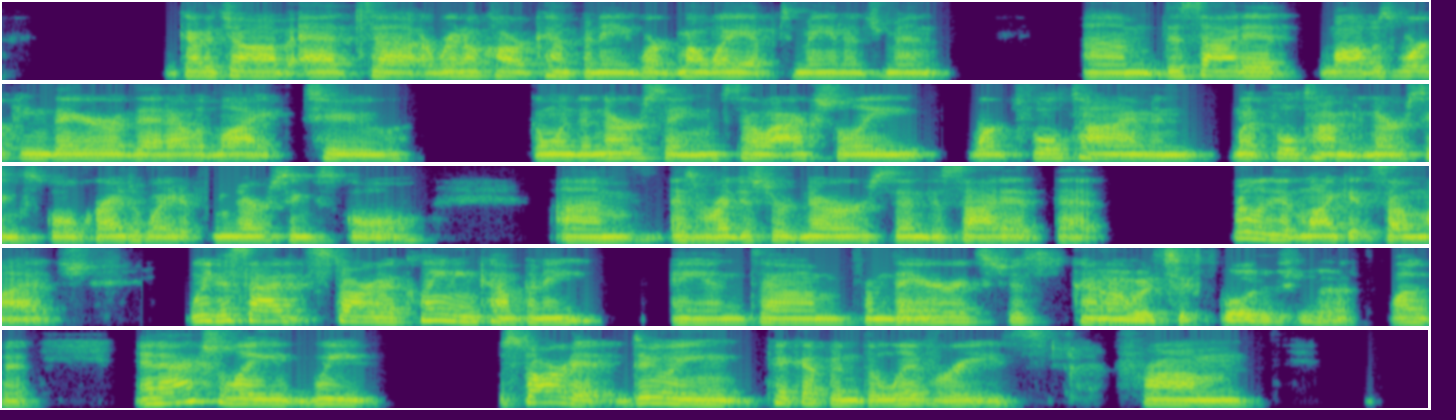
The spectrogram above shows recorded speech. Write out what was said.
got a job at uh, a rental car company, worked my way up to management. Um, decided while I was working there that I would like to go into nursing. So I actually worked full time and went full time to nursing school, graduated from nursing school um, as a registered nurse, and decided that really didn't like it so much we decided to start a cleaning company. And um, from there, it's just kind of. Oh, it's exploded. Yeah. Exploded. And actually, we started doing pickup and deliveries from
